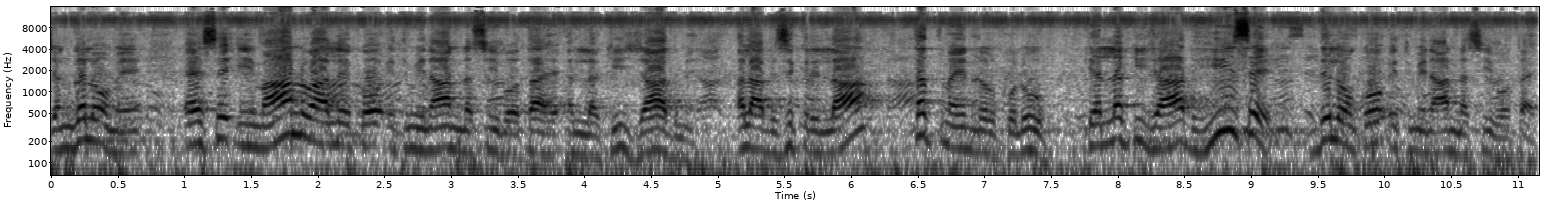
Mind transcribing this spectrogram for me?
جنگلوں میں، ایسے ایمان والے کو اطمینان نصیب ہوتا ہے اللہ کی یاد میں۔ اللہ بذکر اللہ تطمئن القلوب، کہ اللہ کی یاد ہی سے دلوں کو اطمینان نصیب ہوتا ہے۔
